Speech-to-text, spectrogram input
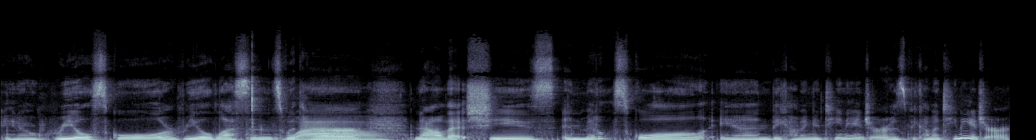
you know, real school or real lessons with Wow. her now that she's in middle school and becoming a teenager, has become a teenager.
